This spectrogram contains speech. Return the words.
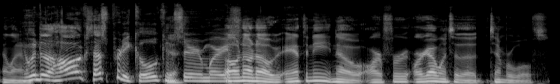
Atlanta. He went to the Hawks. That's pretty cool considering where he's. Oh no, no, Anthony, no. Our first, our guy went to the Timberwolves.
